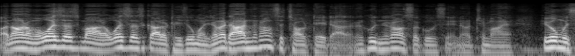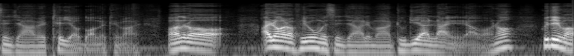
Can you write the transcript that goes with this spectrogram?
အော်တော့ WhatsApp မှာတော့ WhatsApp ကတော့ထိတ်ဆုံးပါဒါပေမဲ့ဒါက2016 data အခု2019စင်တော့ထင်ပါတယ် Facebook Messenger ပဲထိတ်ရောက်သွားမယ်ထင်ပါတယ်။ဘာလို့လဲတော့ အဲ့တော့ Facebook Messenger တွေမှာဒုတိယလိုက်နေတာပေါ့နော်။ခုချိန်မှာ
